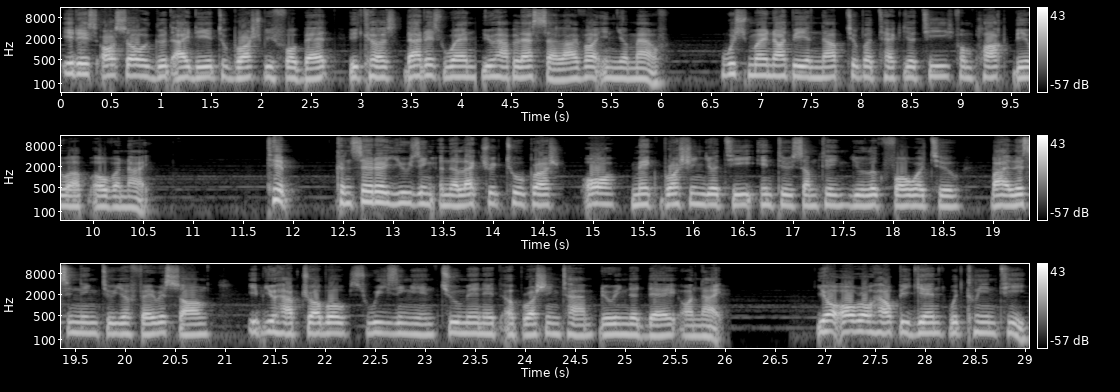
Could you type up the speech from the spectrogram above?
It is also a good idea to brush before bed because that is when you have less saliva in your mouth which may not be enough to protect your teeth from plaque buildup overnight. Tip: Consider using an electric toothbrush or make brushing your teeth into something you look forward to by listening to your favorite song if you have trouble squeezing in 2 minutes of brushing time during the day or night. Your oral health begins with clean teeth,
